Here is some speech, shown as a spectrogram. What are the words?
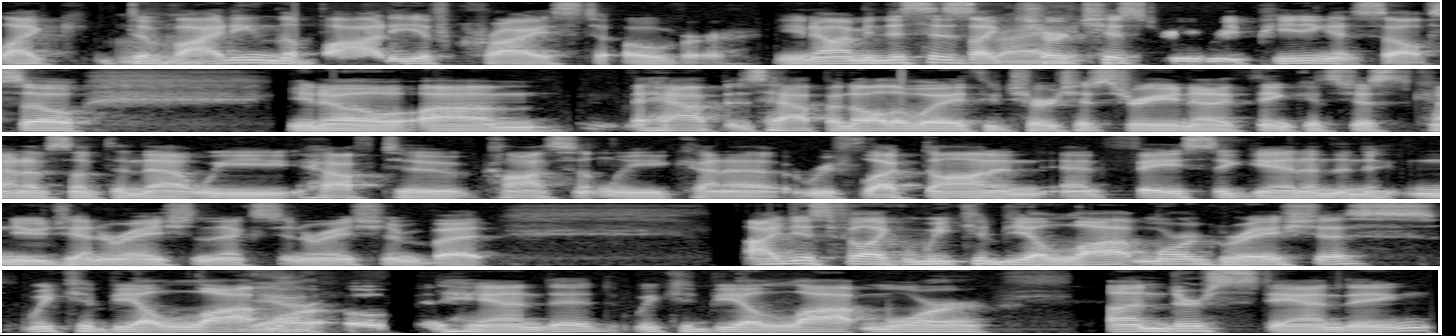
like mm-hmm. dividing the body of Christ over you know I mean this is like right. church history repeating itself so you know, um, it has happened all the way through church history. And I think it's just kind of something that we have to constantly kind of reflect on and, and face again in the new generation, the next generation. But I just feel like we could be a lot more gracious. We could be a lot yeah. more open handed. We could be a lot more understanding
